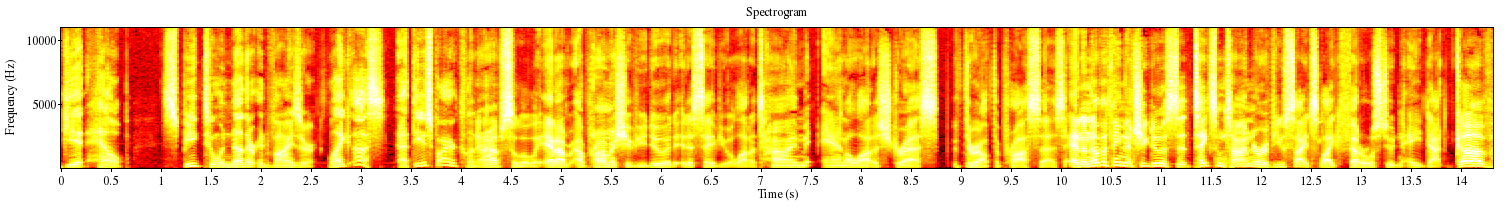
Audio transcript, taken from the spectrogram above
get help. Speak to another advisor like us at the Aspire Clinic. Absolutely. And I, I promise you, if you do it, it'll save you a lot of time and a lot of stress throughout the process. And another thing that you can do is to take some time to review sites like federalstudentaid.gov.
